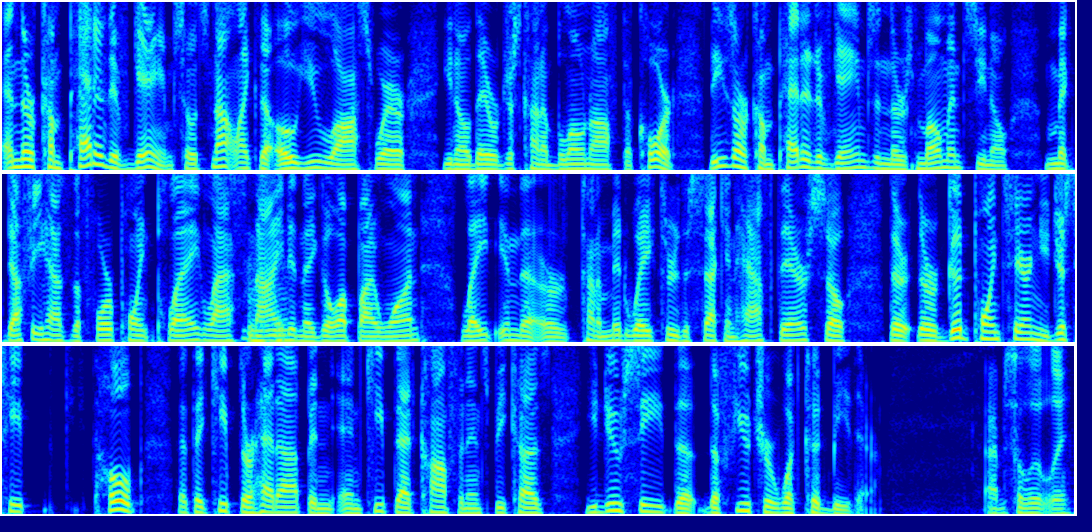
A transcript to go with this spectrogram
and they're competitive games. So it's not like the OU loss where, you know, they were just kind of blown off the court. These are competitive games, and there's moments, you know, McDuffie has the four point play last mm-hmm. night, and they go up by one late in the, or kind of midway through the second half there. So there, there are good points here, and you just keep hope that they keep their head up and, and keep that confidence because you do see the, the future what could be there. Absolutely.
